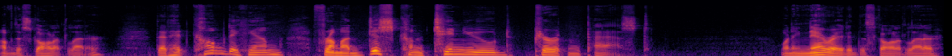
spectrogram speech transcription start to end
of the Scarlet Letter that had come to him from a discontinued Puritan past. When he narrated the Scarlet Letter,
